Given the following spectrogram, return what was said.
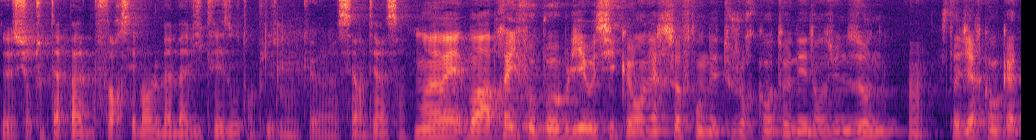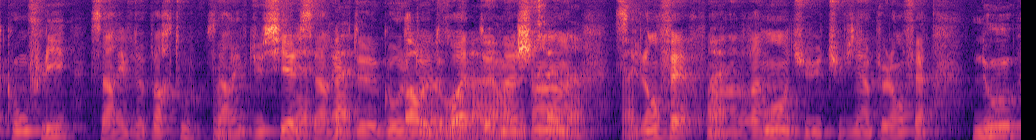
de- surtout que t'as pas forcément le même avis que les autres en plus, donc euh, c'est intéressant. Ouais, ouais. Bon, après, il faut pas oublier aussi qu'en airsoft, on est toujours cantonné dans une zone. Hmm. C'est-à-dire qu'en cas de conflit, ça arrive de partout. Ça Hmm. arrive du ciel, Ouais, ça arrive de gauche, de droite, voit, de là, machin. C'est l'enfer. Enfin, Vraiment, tu, tu vis un peu l'enfer. Nous,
